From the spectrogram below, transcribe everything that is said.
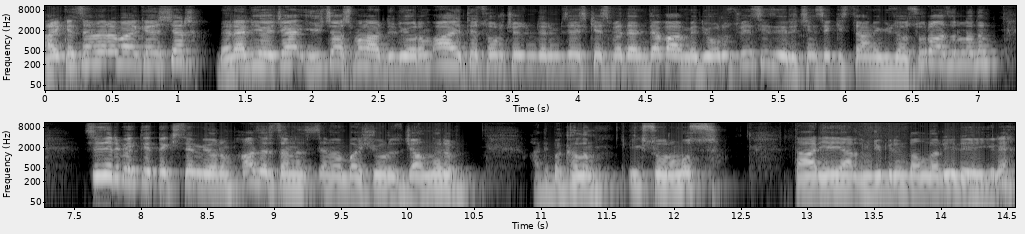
Herkese merhaba arkadaşlar. Ben Ali Hoca. İyi çalışmalar diliyorum. AYT soru çözümlerimize es kesmeden devam ediyoruz ve sizler için 8 tane güzel soru hazırladım. Sizleri bekletmek istemiyorum. Hazırsanız hemen başlıyoruz canlarım. Hadi bakalım. İlk sorumuz tarihe yardımcı bilim dalları ile ilgili.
